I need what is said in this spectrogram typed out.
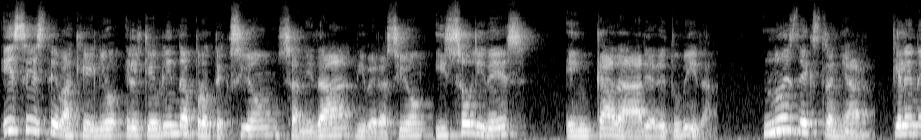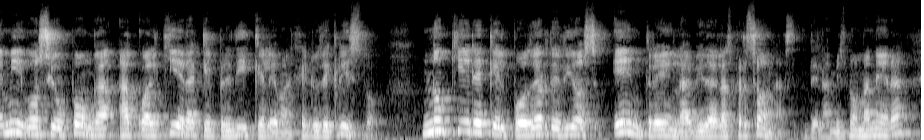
Es este Evangelio el que brinda protección, sanidad, liberación y solidez en cada área de tu vida. No es de extrañar que el enemigo se oponga a cualquiera que predique el Evangelio de Cristo. No quiere que el poder de Dios entre en la vida de las personas. De la misma manera,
